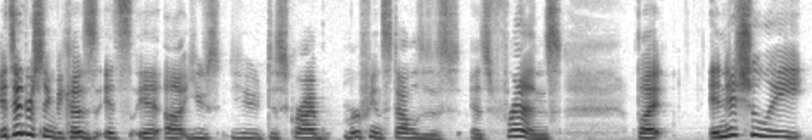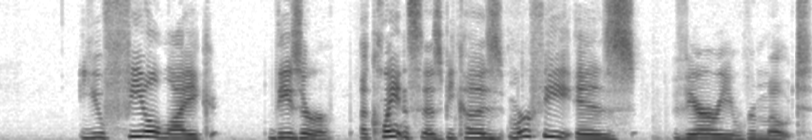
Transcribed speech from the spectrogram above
it's interesting because it's it, uh, you you describe Murphy and Styles as as friends, but initially you feel like these are acquaintances because Murphy is very remote.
